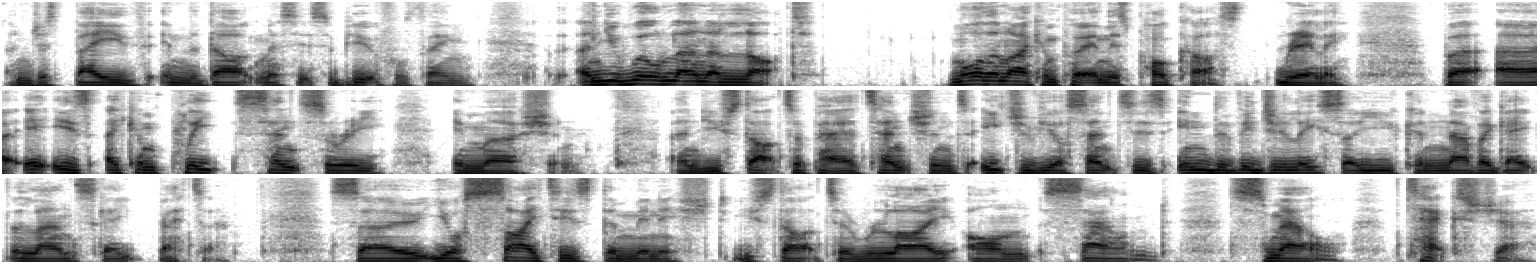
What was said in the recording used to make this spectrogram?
and just bathe in the darkness. It's a beautiful thing. And you will learn a lot. More than I can put in this podcast, really. But uh, it is a complete sensory immersion. And you start to pay attention to each of your senses individually so you can navigate the landscape better. So your sight is diminished. You start to rely on sound, smell, texture,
